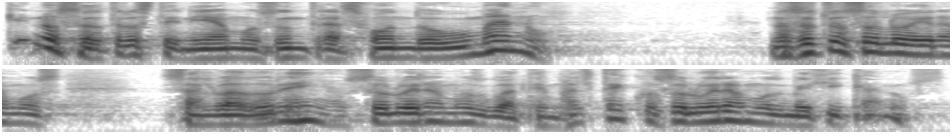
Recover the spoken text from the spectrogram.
que nosotros teníamos un trasfondo humano. Nosotros solo éramos salvadoreños, solo éramos guatemaltecos, solo éramos mexicanos,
